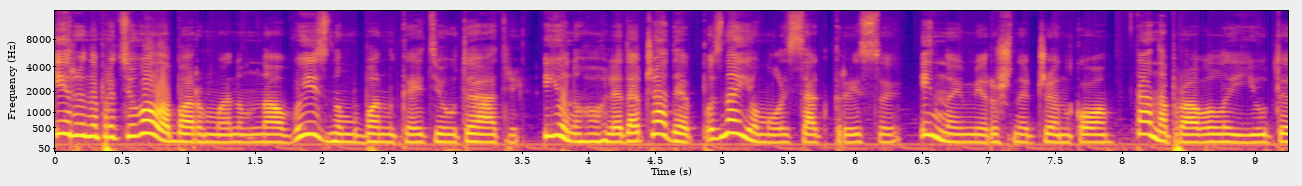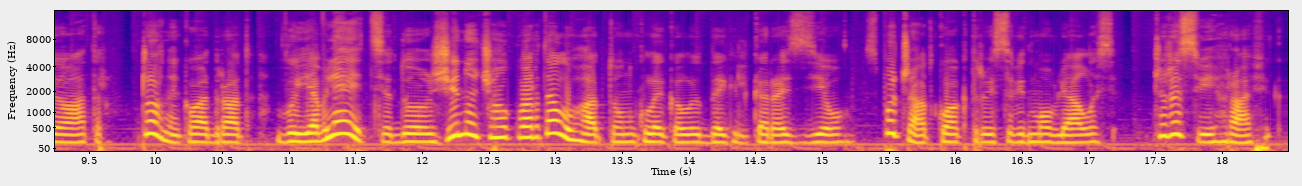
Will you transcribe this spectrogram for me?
Ірина працювала барменом на виїзному банкеті у театрі юного глядача, де познайомилася з актрисою Інною Мірошниченко та направила її у театр. Чорний квадрат. Виявляється, до жіночого кварталу Гаттун кликали декілька разів. Спочатку актриса відмовлялася через свій графік,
